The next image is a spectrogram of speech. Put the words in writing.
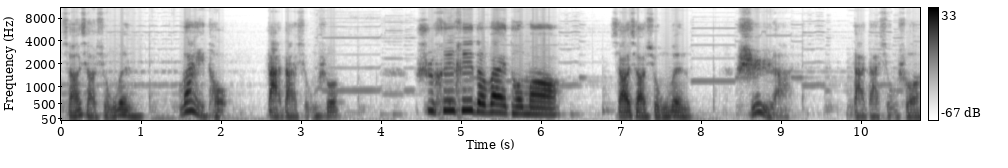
小小熊问。“外头。”大大熊说。“是黑黑的外头吗？”小小熊问。“是啊。”大大熊说。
